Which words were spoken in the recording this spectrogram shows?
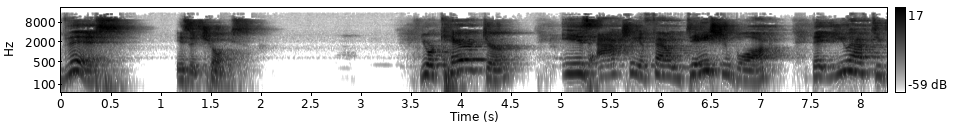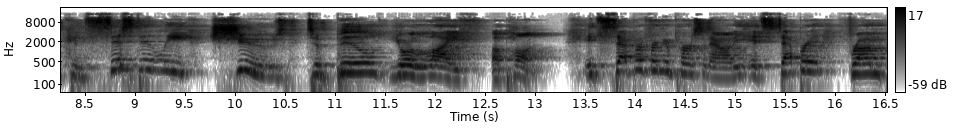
this is a choice. Your character is actually a foundation block that you have to consistently choose to build your life upon. It's separate from your personality, it's separate from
